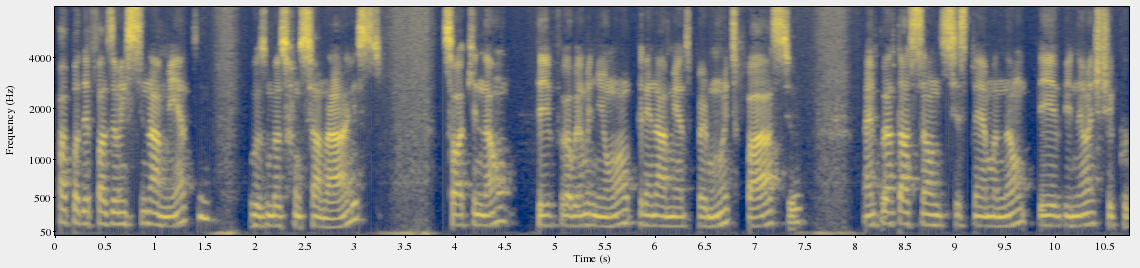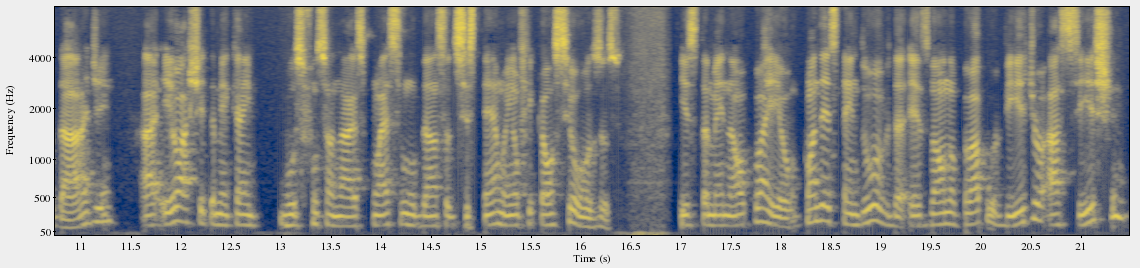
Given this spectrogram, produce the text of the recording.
para poder fazer o um ensinamento para os meus funcionários, só que não teve problema nenhum, o treinamento foi muito fácil, a implantação do sistema não teve nenhuma dificuldade, ah, eu achei também que os funcionários, com essa mudança do sistema, iam ficar ociosos. Isso também não ocorreu. Quando eles têm dúvida, eles vão no próprio vídeo, assistem,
